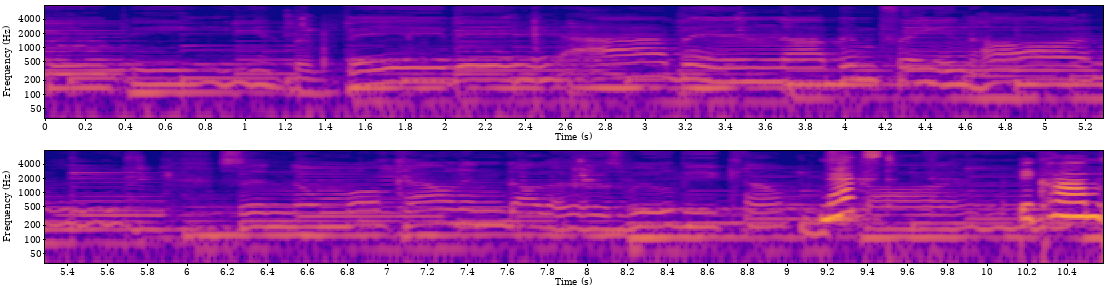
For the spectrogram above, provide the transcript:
could be. But baby, I've been, I've been praying hard. Said no more counting dollars, we'll be counting. Next, become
